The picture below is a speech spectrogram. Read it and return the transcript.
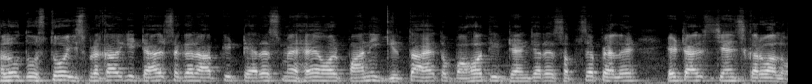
हेलो दोस्तों, इस प्रकार की टाइल्स अगर आपकी टेरेस में है और पानी गिरता है तो बहुत ही डेंजर है। सबसे पहले ये टाइल्स चेंज करवा लो।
